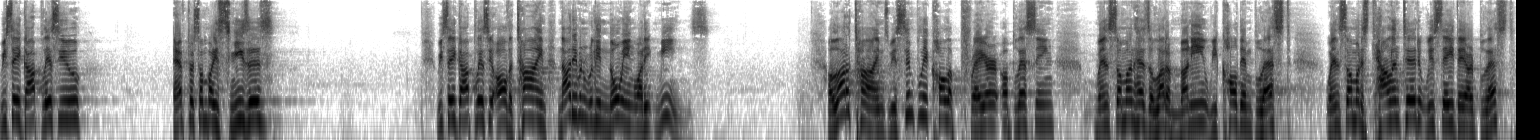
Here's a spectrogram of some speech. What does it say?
We say, God bless you after somebody sneezes. We say, God bless you all the time, not even really knowing what it means. A lot of times, we simply call a prayer a blessing. When someone has a lot of money, we call them blessed. When someone is talented, we say they are blessed.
